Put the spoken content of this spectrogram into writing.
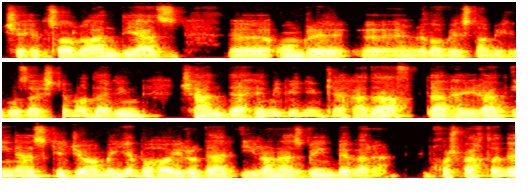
چهل سال و اندی از عمر انقلاب اسلامی که گذشته ما در این چند دهه می‌بینیم که هدف در حقیقت این است که جامعه بهایی رو در ایران از بین ببرن. خوشبختانه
